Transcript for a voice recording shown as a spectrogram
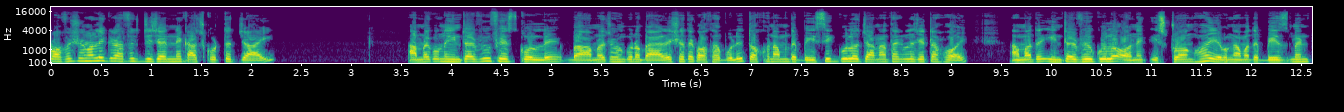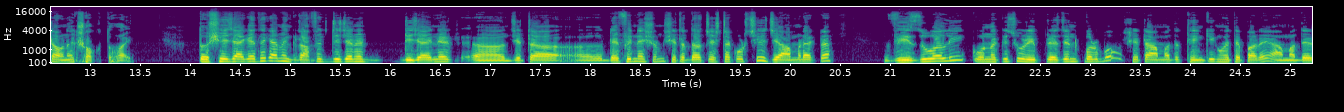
প্রফেশনালি গ্রাফিক্স ডিজাইন নিয়ে কাজ করতে যাই, আমরা কোনো ইন্টারভিউ ফেস করলে বা আমরা যখন কোনো বায়ারের সাথে কথা বলি, তখন আমাদের বেসিকগুলো জানা থাকলে যেটা হয়, আমাদের ইন্টারভিউগুলো অনেক স্ট্রং হয় এবং আমাদের বেসমেন্টটা অনেক শক্ত হয়। তো সেই জায়গা থেকে আমি গ্রাফিক্স ডিজাইনের ডিজাইনের যেটা ডেফিনেশন সেটা দেওয়ার চেষ্টা করছি যে আমরা একটা ভিজুয়ালি কোনো কিছু রিপ্রেজেন্ট করব, সেটা আমাদের থিঙ্কিং হতে পারে, আমাদের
